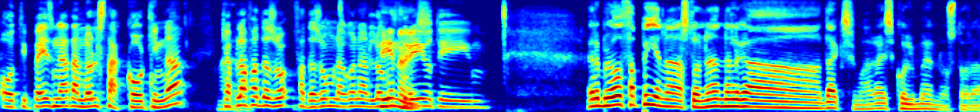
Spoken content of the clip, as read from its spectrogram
ότι παίζει να ήταν όλοι στα κόκκινα. Και απλά φανταζό, φανταζόμουν εγώ ένα long εννοείς; 3 ότι. Ε, Ρε bro, θα πήγαινα στον έναν έλεγα εντάξει, μάγκα είσαι κολλημένος τώρα.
